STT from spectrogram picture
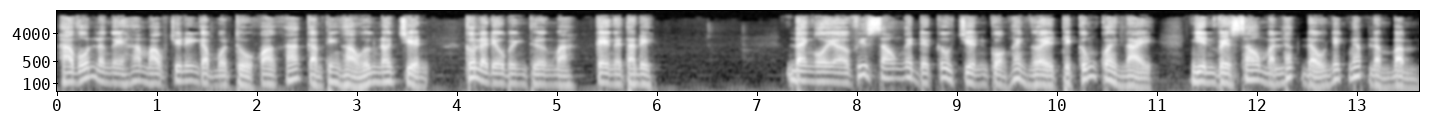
Hà vốn là người ham học cho nên gặp một thủ khoa khác cảm thấy hào hứng nói chuyện. Cũng là điều bình thường mà, kệ người ta đi. Đại ngồi ở phía sau nghe được câu chuyện của hai người thì cũng quay lại, nhìn về sau mà lắc đầu nhếch mép lẩm bẩm.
